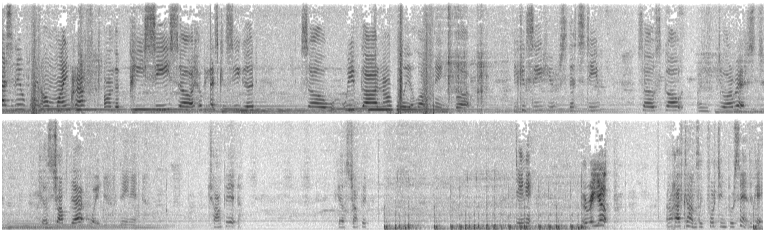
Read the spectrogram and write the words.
guys, today we're playing on Minecraft on the PC, so I hope you guys can see good. So we've got not really a lot of things, but you can see here, that's Steve. So let's go and do our wrist. Okay, let's chop that. Wait, dang it. Chop it. Okay, let's chop it. Dang it. Hurry up! I don't have time. It's like 14%. Okay.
